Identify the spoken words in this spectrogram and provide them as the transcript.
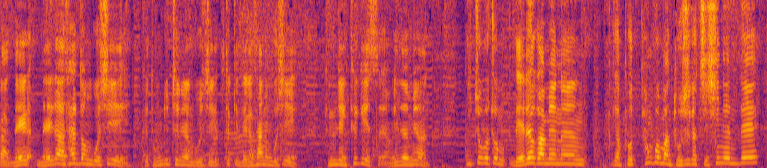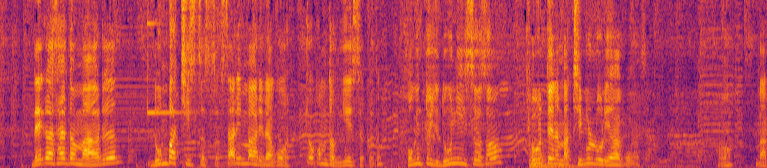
나 내, 내가 살던 곳이 그 동두천이라는 곳이 특히 내가 사는 곳이 굉장히 특이했어요. 왜냐면 이쪽으로 좀 내려가면은 그냥 보- 평범한 도시같이 시내인데 내가 살던 마을은 논밭이 있었어. 쌀인 마을이라고 조금 더 위에 있었거든. 거긴 또 이제 논이 있어서 겨울 때는 막 지불놀이 하고 어 막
